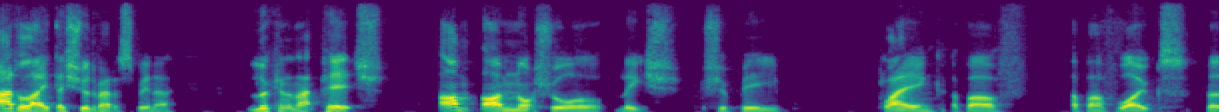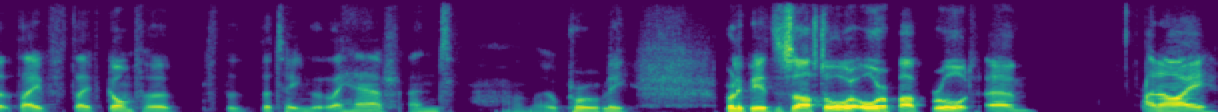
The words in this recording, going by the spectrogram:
Adelaide, they should have had a spinner. Looking at that pitch, I'm I'm not sure Leach should be playing above above Woakes, but they've they've gone for the, the team that they have, and it'll probably probably be a disaster or, or above Broad. Um, and I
